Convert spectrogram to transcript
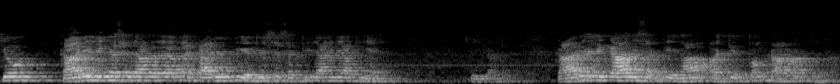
क्यों? कार्य लिंग से जाना जाता है, कार्य रूपी हेतु से शक्ति जानी जाती है। ठीक है कार्य लिंगादि शक्ति नाम अस्तित्व कारण होता है।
